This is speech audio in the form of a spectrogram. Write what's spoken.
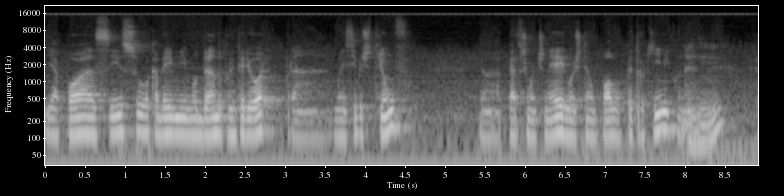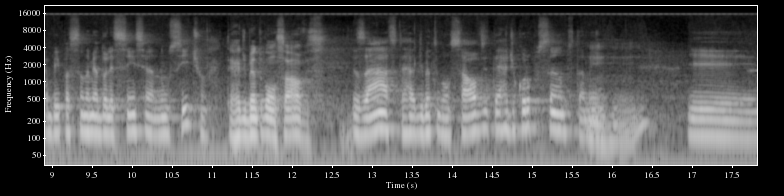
e após isso acabei me mudando para o interior, para o município de Triunfo perto de Montenegro, onde tem um polo petroquímico, né? Uhum. Acabei passando a minha adolescência num sítio. Terra de Bento Gonçalves. Exato, terra de Bento Gonçalves e terra de Corpo Santo também. Uhum. E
